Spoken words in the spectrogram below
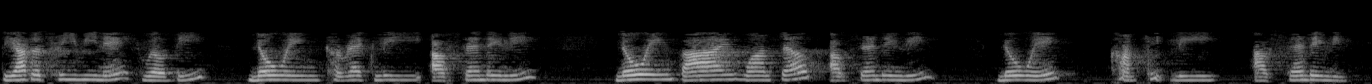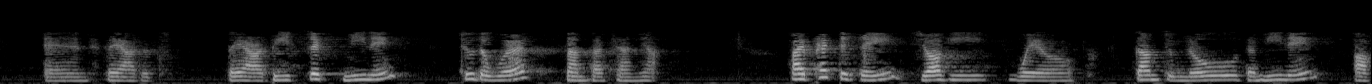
the other three meanings will be knowing correctly outstandingly, knowing by oneself outstandingly, knowing completely outstandingly and they are the, they are these six meanings to the word sampajanya. By practicing, yogi will come to know the meaning of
